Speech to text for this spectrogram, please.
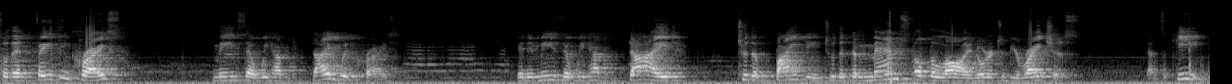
So then faith in Christ means that we have died with Christ, and it means that we have died to the binding, to the demands of the law in order to be righteous. That's the key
